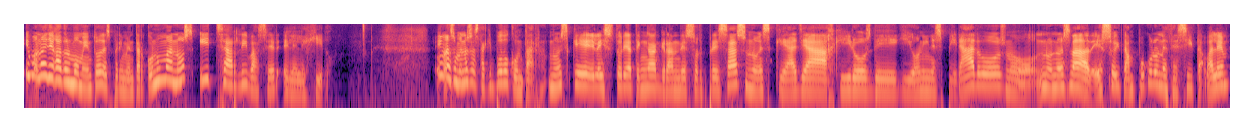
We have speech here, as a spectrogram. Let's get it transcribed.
Y bueno, ha llegado el momento de experimentar con humanos y Charlie va a ser el elegido. Y más o menos hasta aquí puedo contar. No es que la historia tenga grandes sorpresas, no es que haya giros de guion inesperados, no, no, no es nada de eso y tampoco lo necesita, ¿vale?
